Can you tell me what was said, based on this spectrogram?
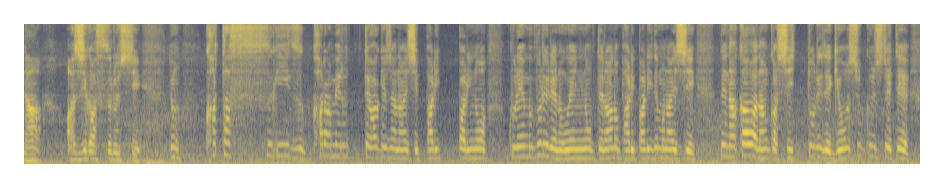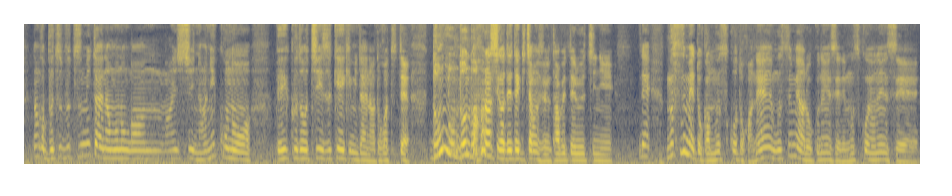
な味がするしでも硬すぎずカラメルってわけじゃないしパリッパリのクレームブリュレの上に乗ってるあのパリパリでもないしで中はなんかしっとりで凝縮しててなんかブツブツみたいなものがないし何このベイクドチーズケーキみたいなとかって言ってどんどんどんどん話が出てきちゃうんですよね食べてるうちに。で娘とか息子とかね娘は6年生で息子4年生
